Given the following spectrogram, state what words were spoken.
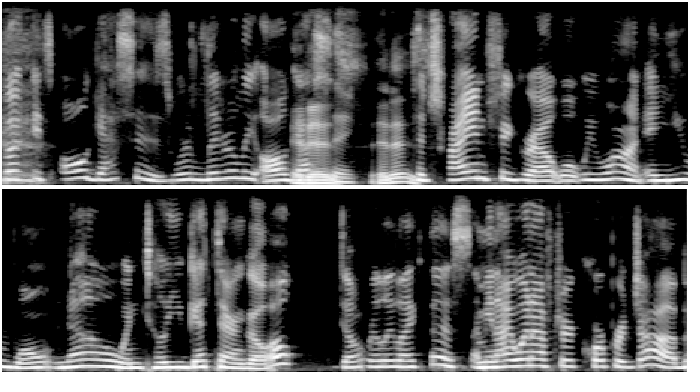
but it's all guesses. We're literally all guessing. It is. It is. To try and figure out what we want. And you won't know until you get there and go, oh, don't really like this. I mean, I went after a corporate job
